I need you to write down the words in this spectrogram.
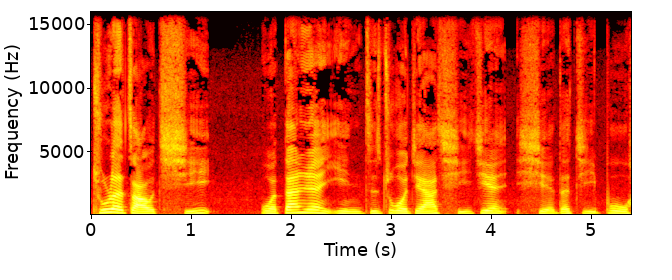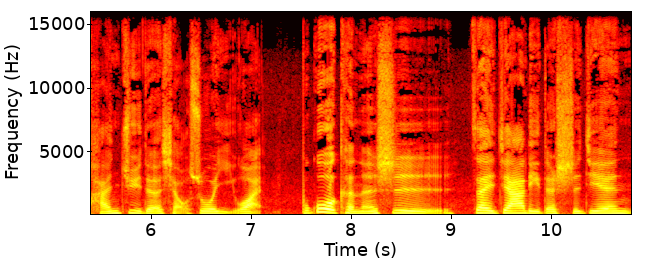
除了早期我担任影子作家期间写的几部韩剧的小说以外，不过可能是在家里的时间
